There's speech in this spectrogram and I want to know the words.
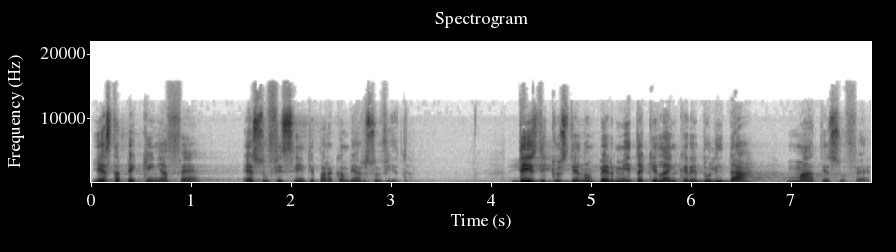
E esta pequena fé é suficiente para cambiar sua vida. Desde que você não permita que a incredulidade mate sua fé.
